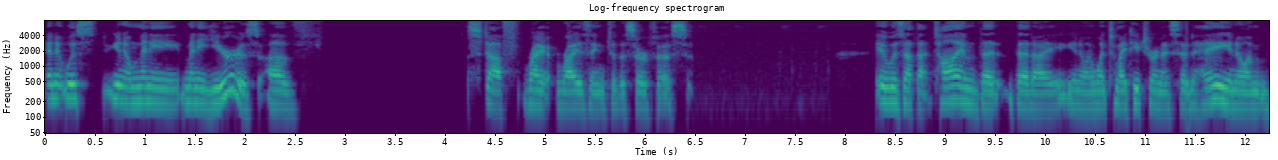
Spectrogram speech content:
and it was you know many many years of stuff ri- rising to the surface it was at that time that that I you know I went to my teacher and I said hey you know I'm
